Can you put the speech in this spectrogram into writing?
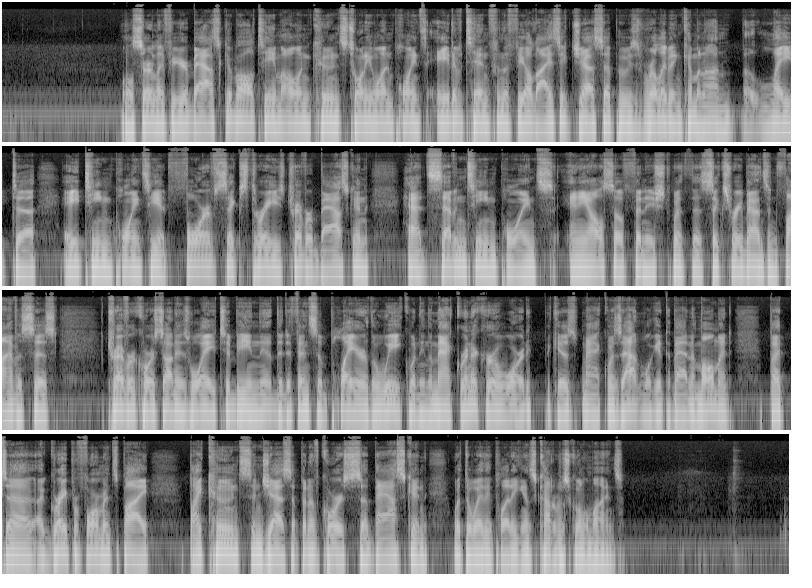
Well, certainly for your basketball team, Owen Kuntz, 21 points, 8 of 10 from the field. Isaac Jessup, who's really been coming on late, uh, 18 points. He had 4 of 6 threes. Trevor Baskin had 17 points, and he also finished with the 6 rebounds and 5 assists. Trevor, of course, on his way to being the, the defensive player of the week, winning the Mac Riniker Award because Mac was out, and we'll get to that in a moment. But uh, a great performance by by Kuntz and Jessup, and of course uh, Baskin with the way they played against Colorado School of Mines.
